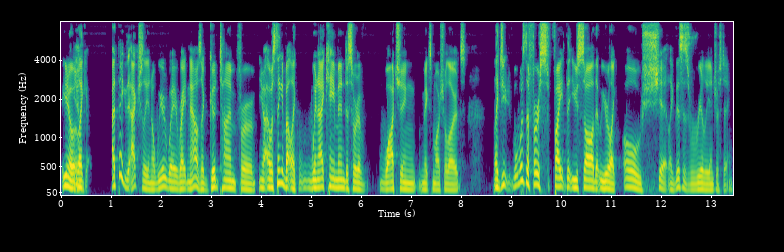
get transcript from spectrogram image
you know, yeah. like I think actually in a weird way, right now is a good time for you know. I was thinking about like when I came into sort of watching mixed martial arts. Like, what was the first fight that you saw that we were like, oh shit, like this is really interesting?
